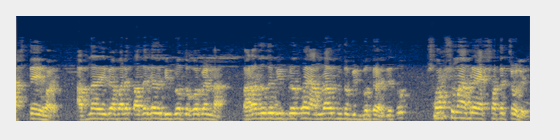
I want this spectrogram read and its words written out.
আসতেই হয়। আপনারা এই ব্যাপারে তাদের কাছে বিব্রত করবেন না। তারা যদি বিব্রত হয়, আমরাও কিন্তু বিব্রত হয় যেহেতু সবসময় আমরা একসাথে চলি।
